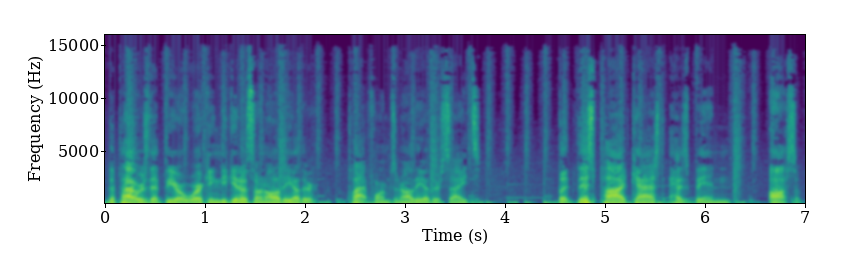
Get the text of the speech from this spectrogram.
the powers that be are working to get us on all the other platforms and all the other sites. But this podcast has been awesome.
